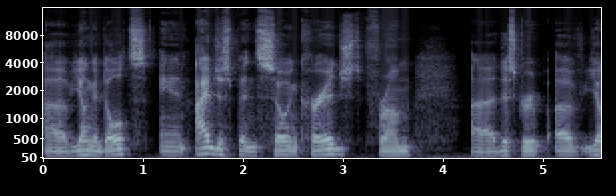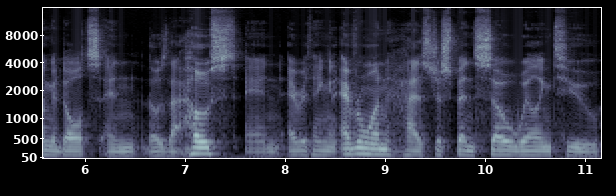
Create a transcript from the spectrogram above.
of young adults, and I've just been so encouraged from uh, this group of young adults and those that host and everything, and everyone has just been so willing to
